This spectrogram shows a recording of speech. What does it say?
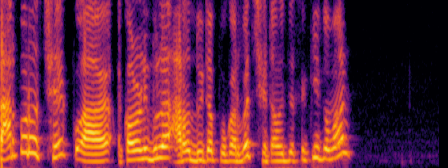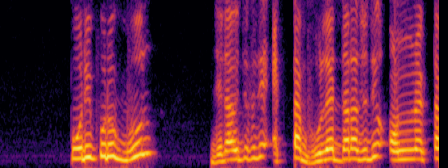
তারপর হচ্ছে আহ, করণিক ভুলের আরও দুইটা প্রকারভেদ সেটা হইতেছে কি তোমার? পরিপূরক ভুল যেটা হইতেছে যে একটা ভুলের দ্বারা যদি অন্য একটা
